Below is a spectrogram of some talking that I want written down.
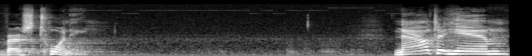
verse 20. Now to him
